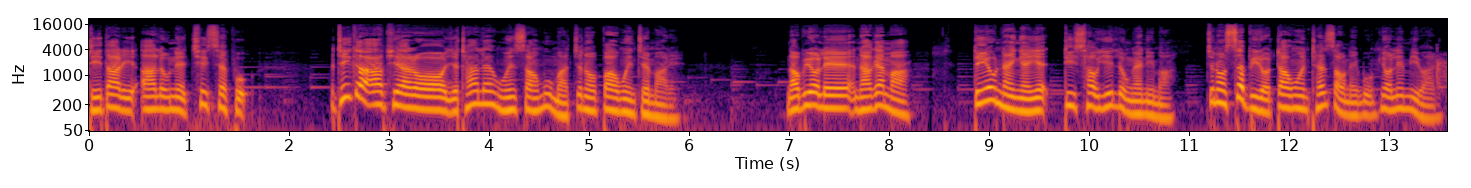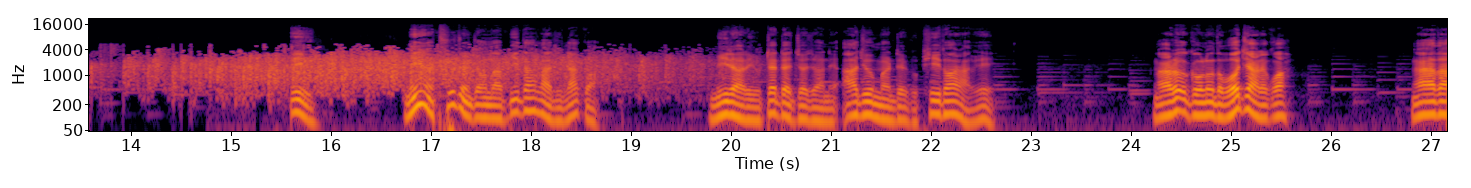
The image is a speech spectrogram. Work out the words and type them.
ဒေတာတွေအားလုံးနဲ့ချိတ်ဆက်ဖို့အထူးအားဖြင့်တော့ယထာလန်ဝန်ဆောင်မှုမှာကျွန်တော်ပါဝင်ခြင်းပါတယ်။နောက်ပြီးတော့လည်းအနာဂတ်မှာတရုတ်နိုင်ငံရဲ့တိဆောက်ရေးလုပ်ငန်းတွေမှာကျွန်တော်ဆက်ပြီးတော့တာဝန်ထမ်းဆောင်နိုင်ဖို့မျှော်လင့်မိပါတယ်အေးမင်းကထူးချွန်ကြောင်းသားပြီးသားလာပြီလားကွာမိတာတွေကိုတက်တက်ကြွကြွနဲ့အာဂျိုမန်တက်ကိုဖြေသွားတာပဲ ငါတို့အကုန်လုံးသဘောကျတယ်ကွာငါသာ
